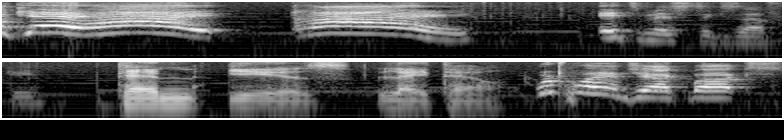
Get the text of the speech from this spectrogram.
Okay, hi! Hi! It's Mystic Zufki. Ten years later. We're playing Jackbox.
